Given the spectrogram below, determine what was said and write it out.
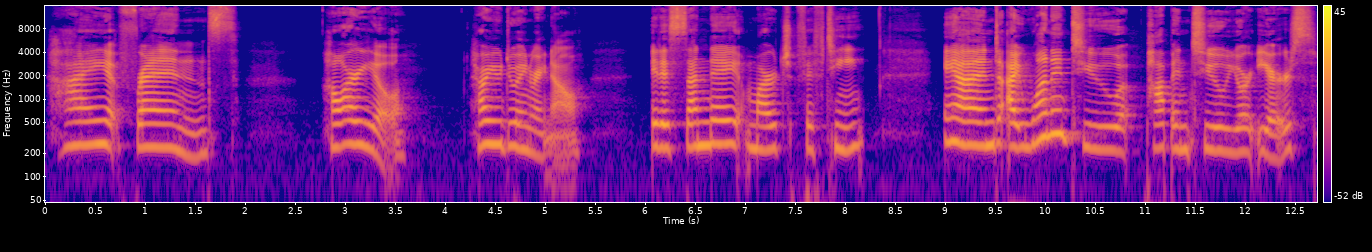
Hi, friends. How are you? How are you doing right now? It is Sunday, March 15th, and I wanted to pop into your ears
